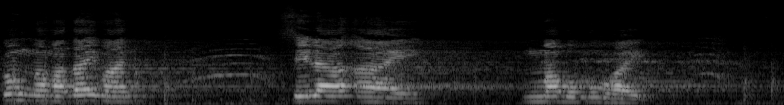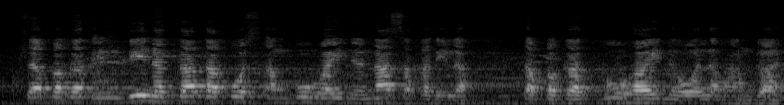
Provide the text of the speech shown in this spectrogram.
kung mamatay man, sila ay mabubuhay. Sapagkat hindi nagtatapos ang buhay na nasa kanila, sapagkat buhay na walang hanggan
